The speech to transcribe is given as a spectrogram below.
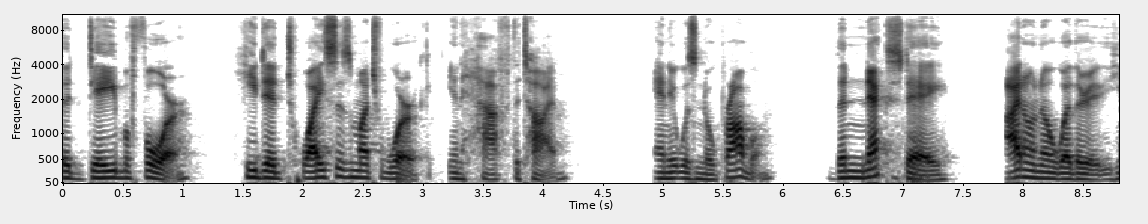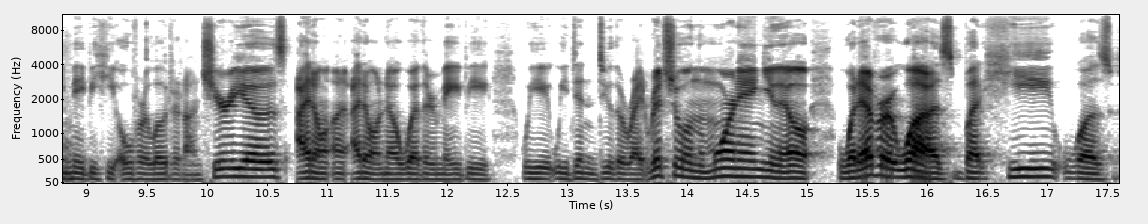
the day before, he did twice as much work in half the time, and it was no problem. The next day, I don't know whether he maybe he overloaded on Cheerios. I don't uh, I don't know whether maybe we we didn't do the right ritual in the morning, you know, whatever it was, but he was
